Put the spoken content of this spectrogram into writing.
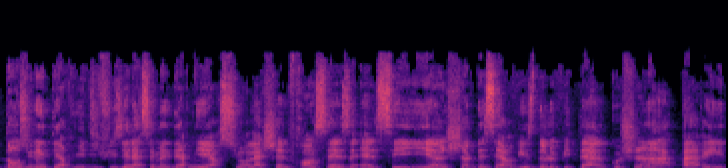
Dans une interview diffusée la semaine dernière sur la chaîne française LCI, un chef de service de l'hôpital Cochin à Paris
